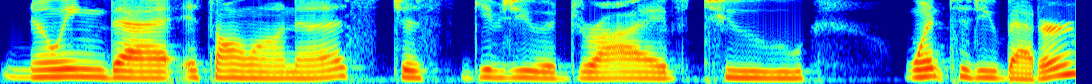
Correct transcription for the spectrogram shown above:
knowing that it's all on us just gives you a drive to want to do better.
